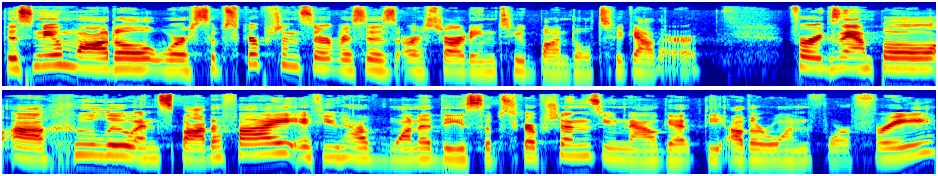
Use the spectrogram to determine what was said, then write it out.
This new model where subscription services are starting to bundle together. For example, uh, Hulu and Spotify, if you have one of these subscriptions, you now get the other one for free.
